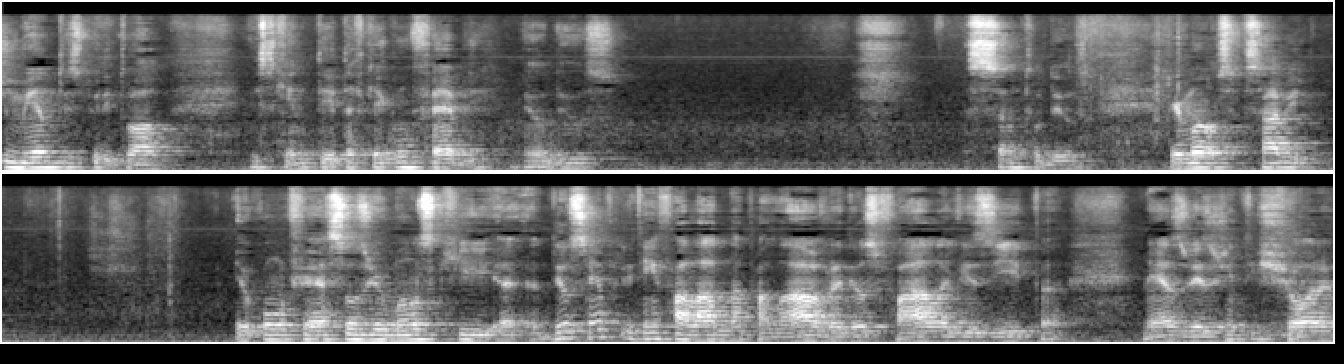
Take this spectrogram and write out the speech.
Revestimento espiritual. Esquentei, até fiquei com febre, meu Deus. Santo Deus. Irmãos, sabe, eu confesso aos irmãos que eh, Deus sempre tem falado na palavra, Deus fala, visita, né? Às vezes a gente chora.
